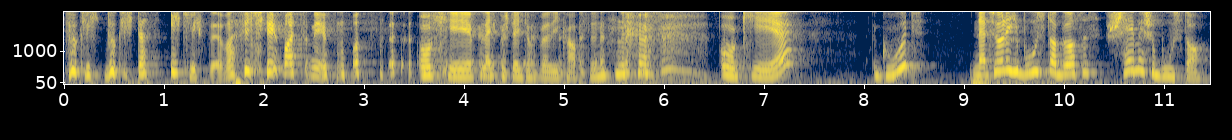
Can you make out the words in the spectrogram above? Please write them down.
wirklich, wirklich das ekligste, was ich jemals nehmen musste. Okay, vielleicht bestelle ich doch wieder die Kapseln. Okay. Gut. Natürliche Booster versus chemische Booster.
